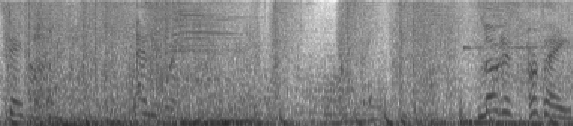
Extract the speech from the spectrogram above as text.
Stay bottom. Anyway. Lotus pervade.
